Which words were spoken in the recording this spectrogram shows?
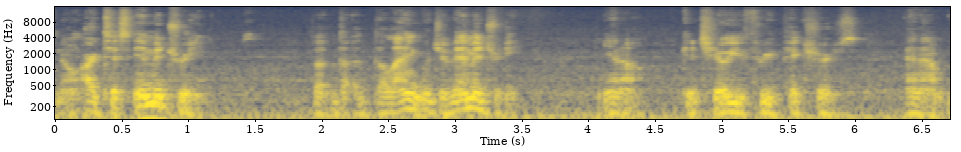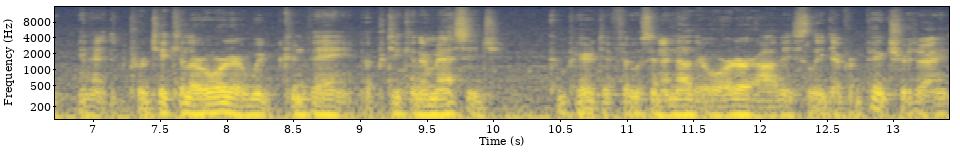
You know, artist imagery, the, the, the language of imagery, you know, could show you three pictures and in a particular order would convey a particular message compared to if it was in another order, obviously different pictures, right?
